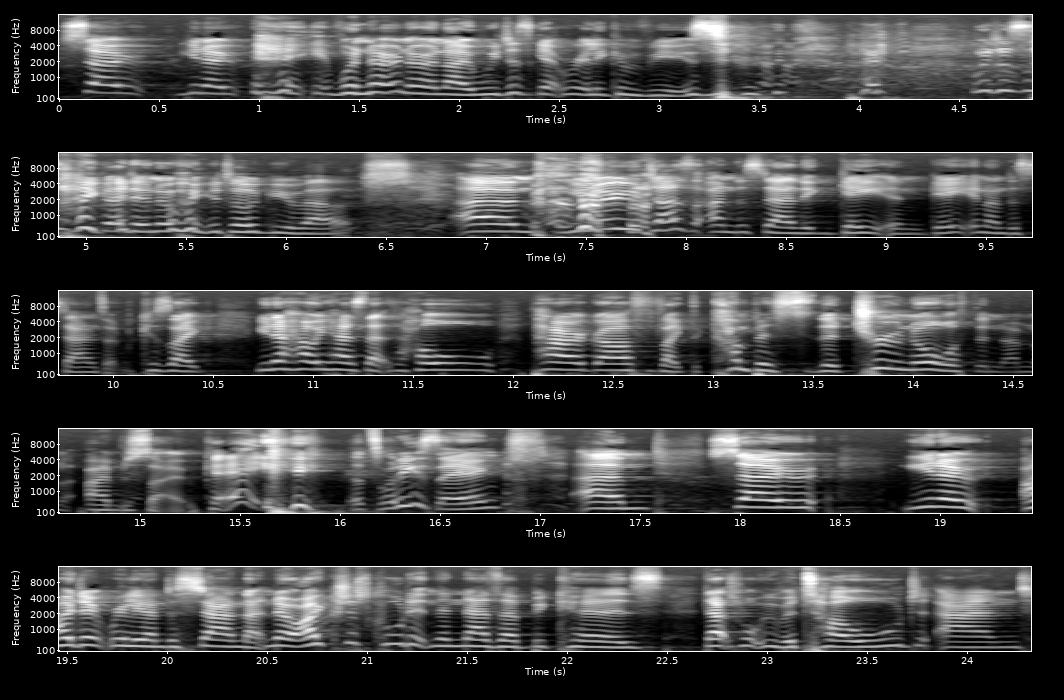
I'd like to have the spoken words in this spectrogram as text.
So you know, Winona and I, we just get really confused. We're just like, I don't know what you're talking about. Um, you know who does understand it? Gayton. Gayton understands it because, like, you know how he has that whole paragraph of like the compass, the true north, and I'm, I'm just like, okay, that's what he's saying. Um, so, you know, I don't really understand that. No, I just called it the Nether because that's what we were told, and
